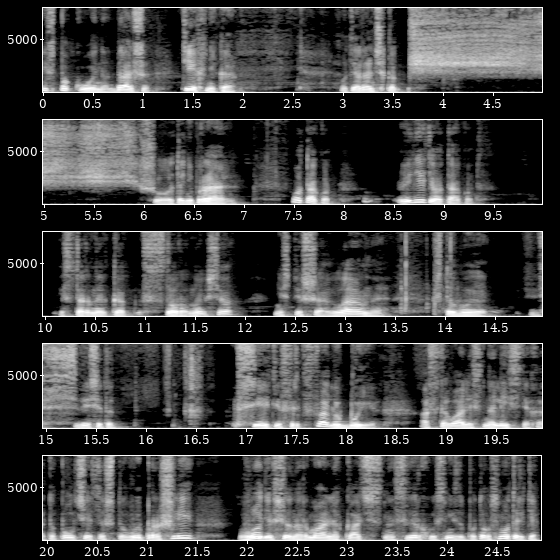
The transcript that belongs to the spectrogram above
и спокойно. Дальше техника. Вот я раньше как шел, это неправильно. Вот так вот. Видите, вот так вот. Из стороны как в сторону, и все. Не спеша. Главное, чтобы весь этот, все эти средства, любые, оставались на листьях. А то получается, что вы прошли, вроде все нормально, качественно, сверху, снизу. Потом смотрите,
